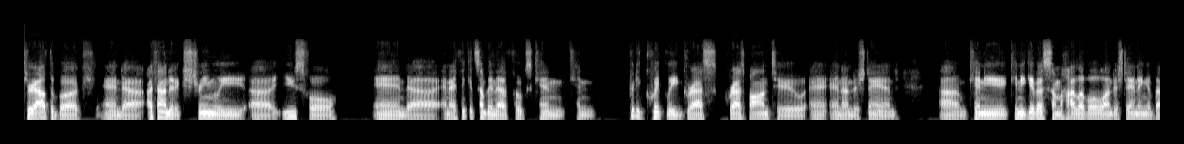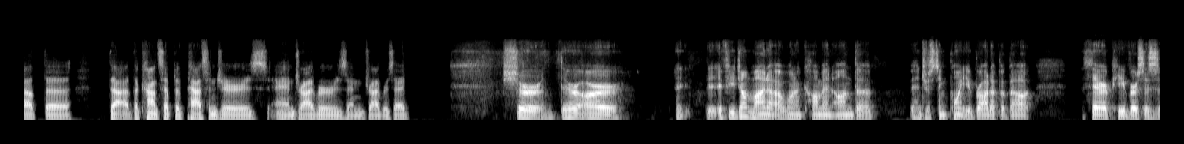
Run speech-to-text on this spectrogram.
throughout the book, and uh, I found it extremely uh, useful. And uh, and I think it's something that folks can can pretty quickly grasp grasp onto and, and understand. Um, can you can you give us some high level understanding about the, the the concept of passengers and drivers and driver's ed? Sure. There are, if you don't mind, I want to comment on the interesting point you brought up about therapy versus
